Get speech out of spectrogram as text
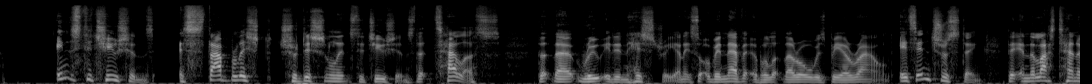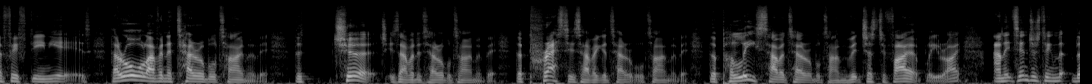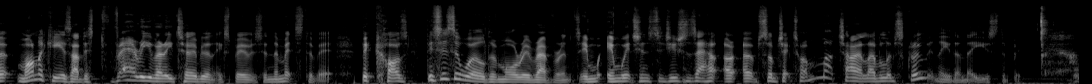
Institutions, established traditional institutions that tell us that they're rooted in history and it's sort of inevitable that they'll always be around. It's interesting that in the last 10 or 15 years, they're all having a terrible time of it. The church is having a terrible time of it. The press is having a terrible time of it. The police have a terrible time of it, justifiably, right? And it's interesting that, that monarchy has had this very, very turbulent experience in the midst of it because this is a world of more irreverence in, in which institutions are, are, are subject to a much higher level of scrutiny than they used to be.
